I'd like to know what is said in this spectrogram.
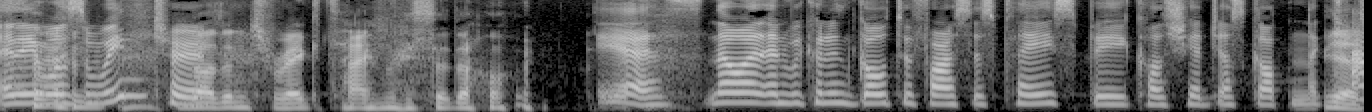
and it was winter. not on track timers at all. Yes. No, and, and we couldn't go to Fars's place because she had just gotten a Yes,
